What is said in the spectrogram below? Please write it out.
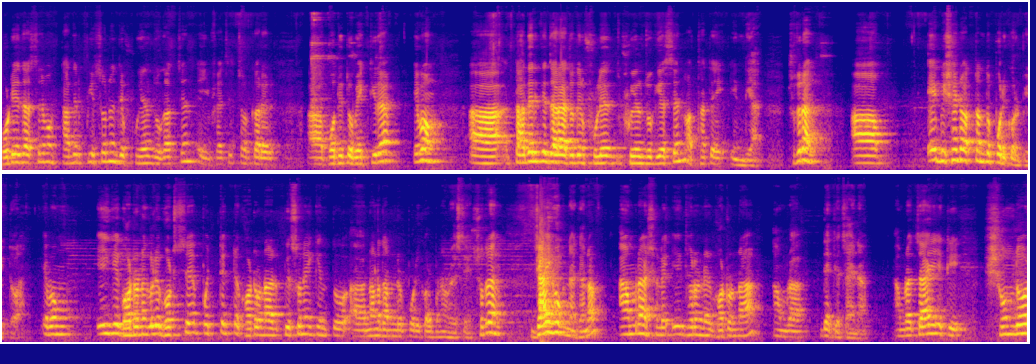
ঘটিয়ে যাচ্ছেন এবং তাদের পিছনে যে ফুয়েল যোগাচ্ছেন এই ফ্যাসিস্ট সরকারের পতিত ব্যক্তিরা এবং তাদেরকে যারা এতদিন ফুলের ফুয়েল জুগিয়েছেন, অর্থাৎ এই ইন্ডিয়া। সুতরাং এই বিষয়টা অত্যন্ত পরিকল্পিত এবং এই যে ঘটনাগুলি ঘটছে, প্রত্যেকটা ঘটনার পিছনেই কিন্তু নানা ধরনের পরিকল্পনা রয়েছে। সুতরাং যাই হোক না কেন আমরা আসলে এই ধরনের ঘটনা আমরা দেখতে চাই না। আমরা চাই একটি সুন্দর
